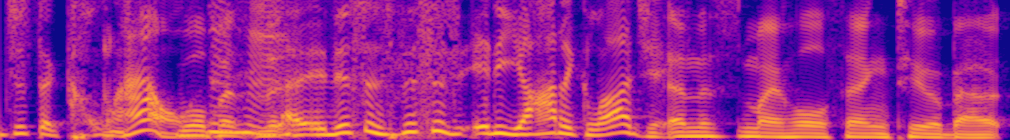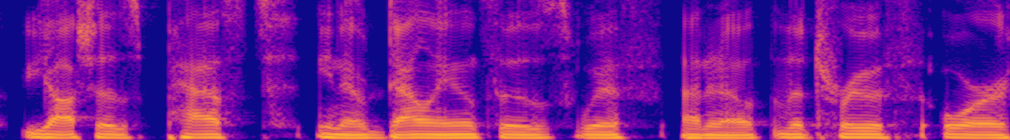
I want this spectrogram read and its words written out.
just a clown. Well, but the, Uh, this is this is idiotic logic. And this is my whole thing too about Yascha's past, you know, dalliances with I don't know the truth or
